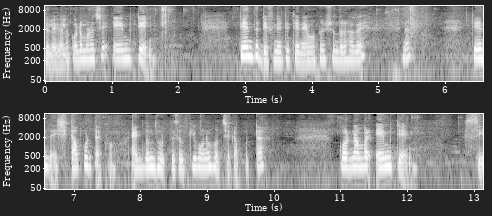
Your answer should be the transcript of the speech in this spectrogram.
চলে গেল। কোড নাম্বার হচ্ছে এম টেন টেন তো ডেফিনেটলি টেনের মতন সুন্দর হবে, না? টেন কাপড় দেখো। একদম ধরতেছে, কি মনে হচ্ছে কাপড়টা? Code number M ten see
